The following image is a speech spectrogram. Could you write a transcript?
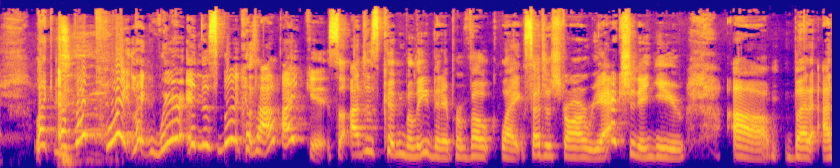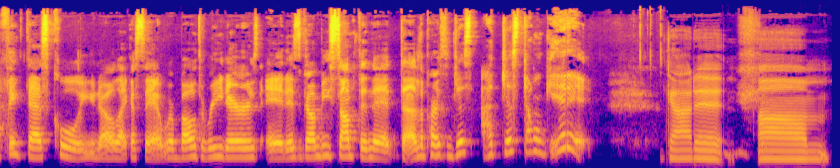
like, at what point? Like, where in this book? Because I like it." So I just couldn't believe that it provoked like such a strong reaction in you. Um, but I think that's cool. You know, like I said, we're both readers, and it's gonna be something that the other person just I just don't get it. Got it. Um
